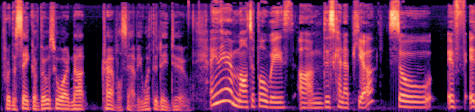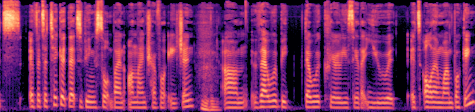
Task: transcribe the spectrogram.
for the sake of those who are not travel savvy? What do they do? I think there are multiple ways um, this can appear. So if it's if it's a ticket that's being sold by an online travel agent, um, that would be that would clearly say that you would it's all in one booking,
